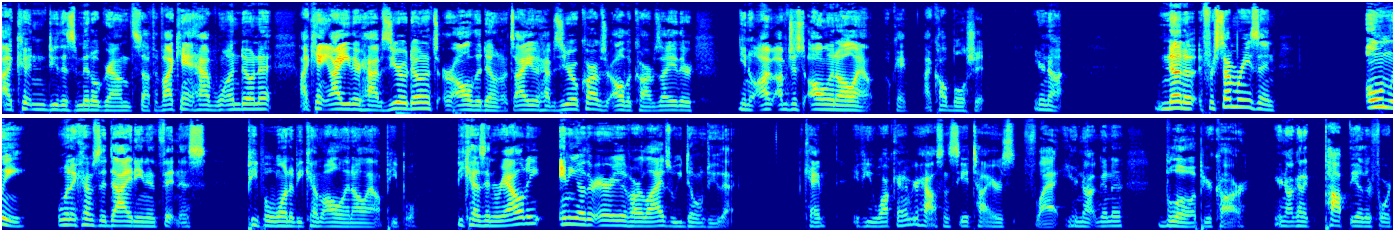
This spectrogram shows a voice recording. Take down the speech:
I couldn't do this middle ground stuff. If I can't have one donut, I can't. I either have zero donuts or all the donuts. I either have zero carbs or all the carbs. I either, you know, I'm, I'm just all in, all out. Okay, I call bullshit. You're not. None of for some reason, only when it comes to dieting and fitness, people want to become all in, all out people. Because in reality, any other area of our lives, we don't do that. Okay, if you walk out of your house and see a tire's flat, you're not gonna blow up your car. You're not gonna pop the other four,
